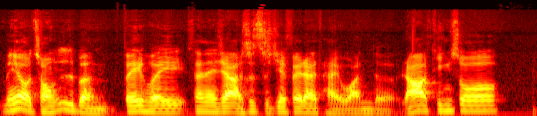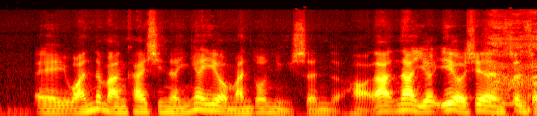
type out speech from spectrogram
没有从日本飞回塞内加尔，是直接飞来台湾的。然后听说，哎，玩的蛮开心的，应该也有蛮多女生的哈。那那也也有些人顺手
